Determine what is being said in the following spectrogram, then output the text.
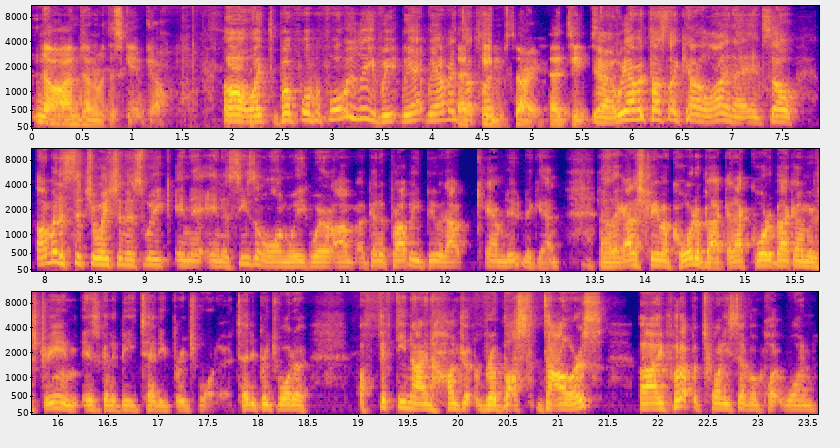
No, I'm done with this game. Go. Oh, like before before we leave, we we, we haven't that touched team. on Sorry, that team. Yeah, we haven't touched on Carolina, and so I'm in a situation this week in a, in a season long week where I'm going to probably be without Cam Newton again. And I got to stream a quarterback, and that quarterback I'm going to stream is going to be Teddy Bridgewater. Teddy Bridgewater, a 5,900 robust dollars. Uh, he put up a 27.1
